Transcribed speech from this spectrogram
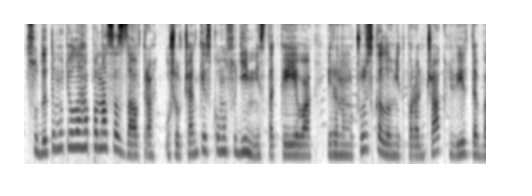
Судитимуть Олега Панаса завтра у Шевченківському суді міста Києва. Ірина Мочульська, Леонід Паранчак, Львів ТБ.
